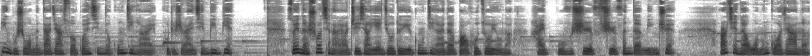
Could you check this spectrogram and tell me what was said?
并不是我们大家所关心的宫颈癌或者是癌前病变，所以呢，说起来啊，这项研究对于宫颈癌的保护作用呢，还不是十分的明确。而且呢，我们国家呢，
